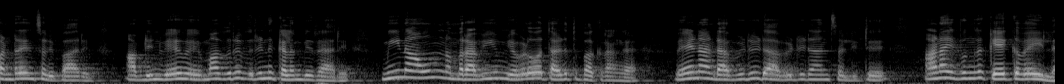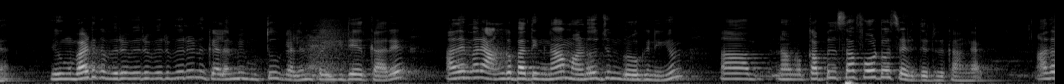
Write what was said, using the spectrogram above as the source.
பண்ணுறேன்னு சொல்லி பாரு அப்படின்னு வேக வேகமாக விறு விறுன்னு கிளம்பிடுறாரு. மீனாவும் நம்ம ரவியும் எவ்வளவோ தடுத்து பார்க்குறாங்க. வேணாண்டா விடுடா விடுடான்னு சொல்லிட்டு. ஆனால் இவங்க கேட்கவே இல்லை. இவங்க பாட்டுக்கு விறு விறு விறு விறுன்னு கிளம்பி முத்து கிளம்பி போய்கிட்டே இருக்காரு. அதே மாதிரி அங்கே பார்த்தீங்கன்னா மனோஜும் ரோஹிணியும் நம்ம கப்பிள்ஸாக ஃபோட்டோஸ் எடுத்துகிட்டு இருக்காங்க. அதை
